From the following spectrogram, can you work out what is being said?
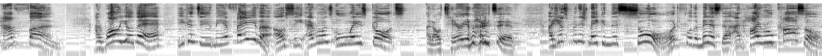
have fun. And while you're there, you can do me a favor. I'll see everyone's always got an ulterior motive. I just finished making this sword for the minister at Hyrule Castle.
